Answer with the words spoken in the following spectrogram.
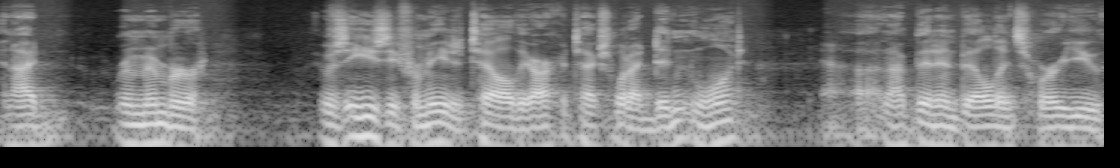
and I remember it was easy for me to tell the architects what I didn't want. Yeah. Uh, and I've been in buildings where you,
